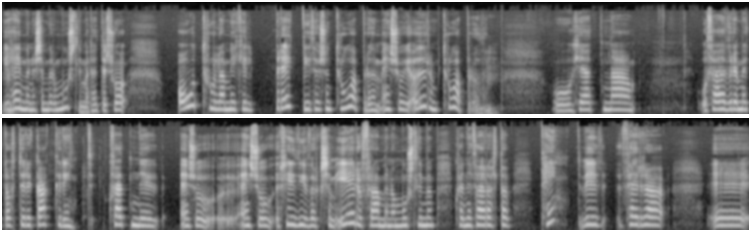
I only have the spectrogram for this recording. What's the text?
í mm. heiminu sem eru múslimar. Þetta er svo ótrúlega mikil breytti í þessum trúabröðum eins og í öðrum trúabröðum mm. og hérna og það hefur einmitt oft verið gaggrínt hvernig eins og, eins og hriðjúverk sem eru framinn á múslimum, hvernig það er alltaf tengt við þeirra e,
